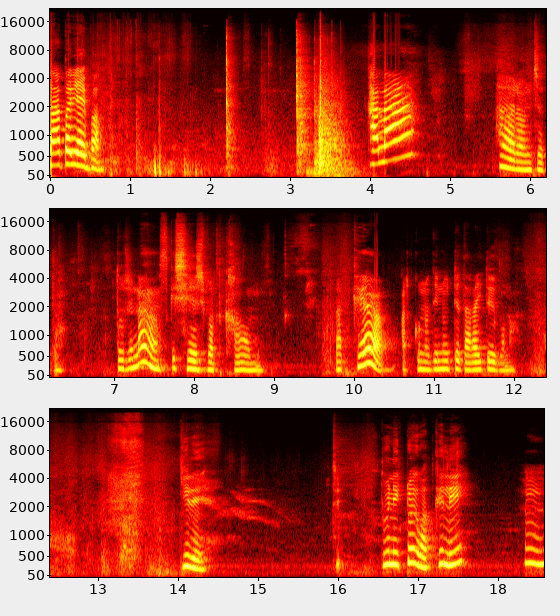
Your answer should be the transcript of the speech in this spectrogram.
তাড়াতাড়ি আইবা। খালা? হ্যাঁ রঞ্জতা। তোরে না আজকে শেষ ভাত খাওয়াম ভাত খেয়া আর কোনোদিন ওইটা দাঁড়াইতে হইব না। কি রে? তুই- একটু আগে ভাত খেলি? হুম।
